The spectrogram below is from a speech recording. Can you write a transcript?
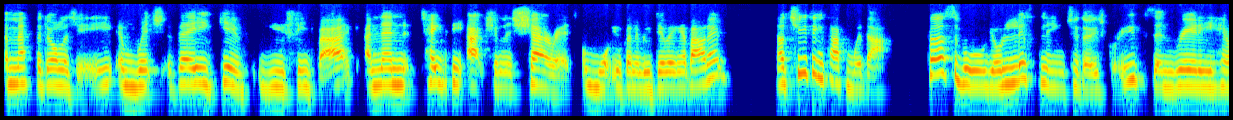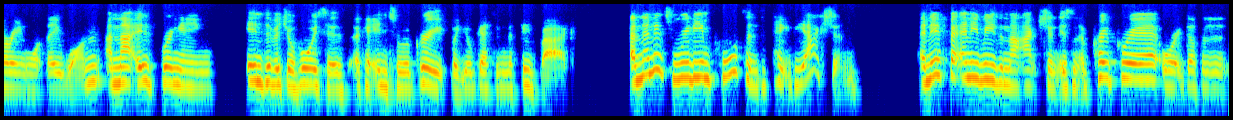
a methodology in which they give you feedback and then take the action and share it on what you're going to be doing about it. Now, two things happen with that. First of all, you're listening to those groups and really hearing what they want. And that is bringing individual voices okay, into a group, but you're getting the feedback. And then it's really important to take the action. And if for any reason that action isn't appropriate or it doesn't,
